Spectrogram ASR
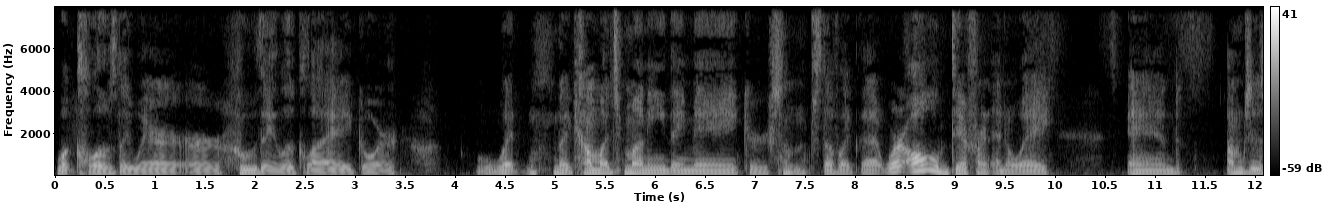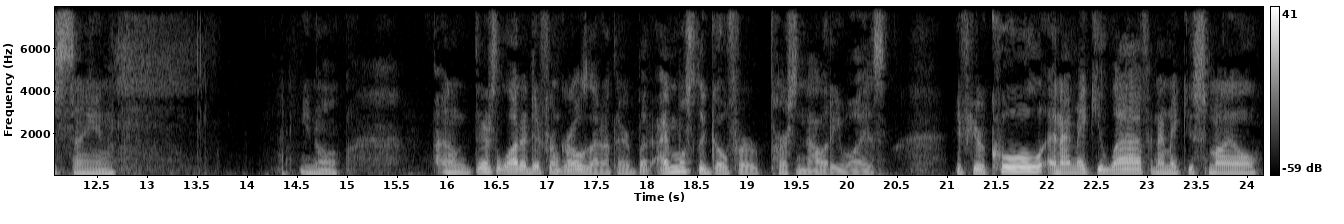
what clothes they wear or who they look like or what like how much money they make or some stuff like that. We're all different in a way and I'm just saying, you know, um, there's a lot of different girls out there, but I mostly go for personality wise. If you're cool and I make you laugh and I make you smile,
